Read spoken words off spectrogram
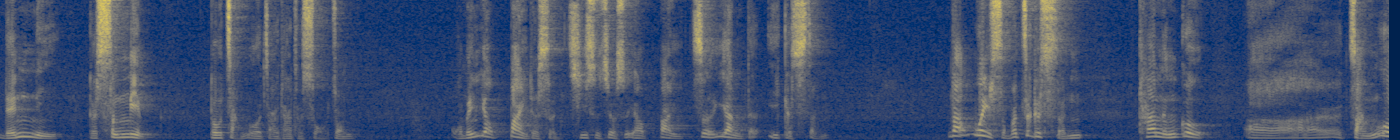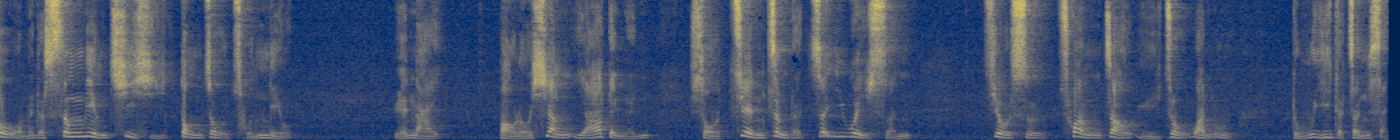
连你的生命都掌握在他的手中。我们要拜的神，其实就是要拜这样的一个神。那为什么这个神他能够啊、掌握我们的生命气息、动作、存留？原来保罗向雅典人所见证的这一位神，就是创造宇宙万物独一的真神。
